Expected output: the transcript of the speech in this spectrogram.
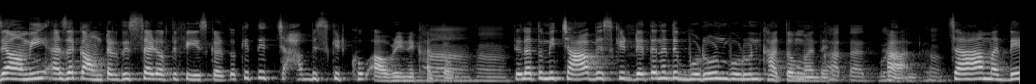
जे आम्ही as a counter this side of the face करतो की ते चहा बिस्किट खूप आवडीने खातो. त्याला तुम्ही चहा बिस्किट देता ना ते बुडून बुडून खातो मध्ये. हा. चहामध्ये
